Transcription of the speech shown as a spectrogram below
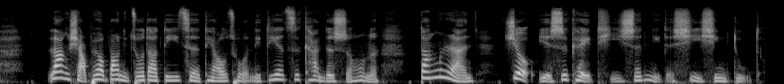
让小朋友帮你做到第一次的挑错，你第二次看的时候呢，当然就也是可以提升你的细心度的。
